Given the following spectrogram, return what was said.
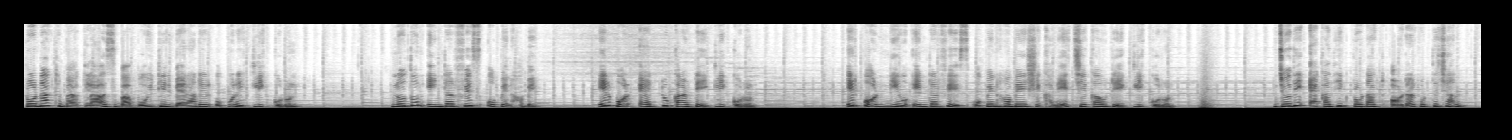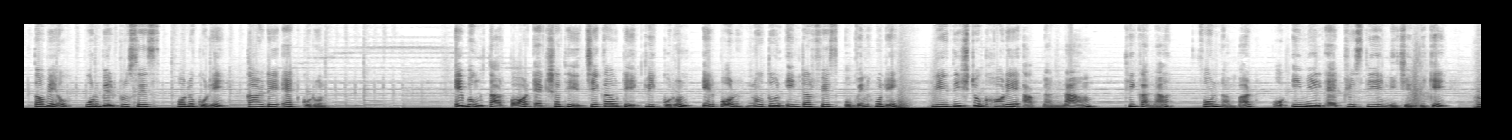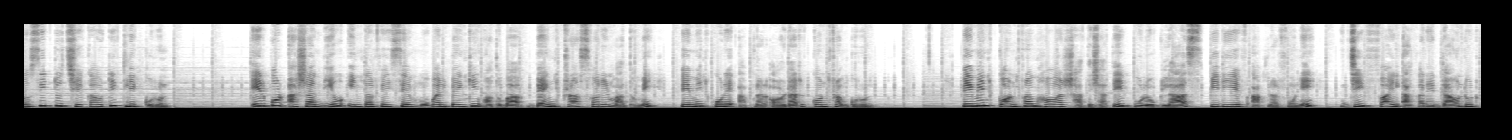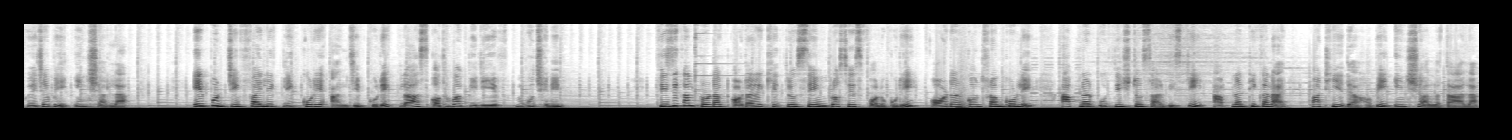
প্রোডাক্ট বা ক্লাস বা বইটির ব্যানারের ওপরে ক্লিক করুন। নতুন ইন্টারফেস ওপেন হবে। এরপর অ্যাড টু কার্টে ক্লিক করুন। এরপর নিউ ইন্টারফেস ওপেন হবে, সেখানে চেক আউটে ক্লিক করুন। যদি একাধিক প্রোডাক্ট অর্ডার করতে চান, তবেও পূর্বের প্রসেস ফলো করে কার্ডে অ্যাড করুন। এবং তারপর একসাথে চেক আউটে ক্লিক করুন। এরপর নতুন ইন্টারফেস ওপেন হলে নির্দিষ্ট ঘরে আপনার নাম, ঠিকানা, ফোন নাম্বার ও ইমেল অ্যাড্রেস দিয়ে নিচের দিকে প্রসিড টু চেক আউটে ক্লিক করুন। এরপর আসা নিউ ইন্টারফেসে মোবাইল ব্যাংকিং অথবা ব্যাংক ট্রান্সফারের মাধ্যমে পেমেন্ট করে আপনার অর্ডার কনফার্ম করুন। পেমেন্ট কনফার্ম হওয়ার সাথে সাথে পুরো ক্লাস পিডিএফ আপনার ফোনে জিপ ফাইল আকারে ডাউনলোড হয়ে যাবে ইনশাল্লাহ এরপর জিপ ফাইলে ক্লিক করে আনজিপ করে ক্লাস অথবা পিডিএফ বুঝে নিন। ফিজিক্যাল প্রোডাক্ট অর্ডারের ক্ষেত্রেও সেম প্রসেস ফলো করে অর্ডার কনফার্ম করলে আপনার উদ্দিষ্ট সার্ভিসটি আপনার ঠিকানায় পাঠিয়ে দেওয়া হবে, ইনশাআল্লাহ তাআলা।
